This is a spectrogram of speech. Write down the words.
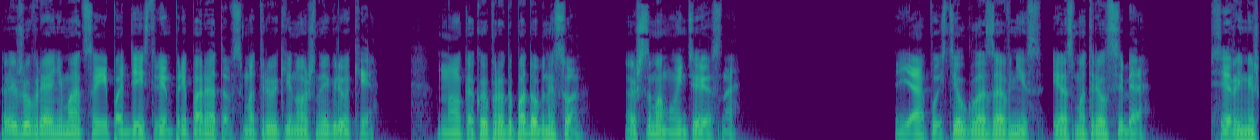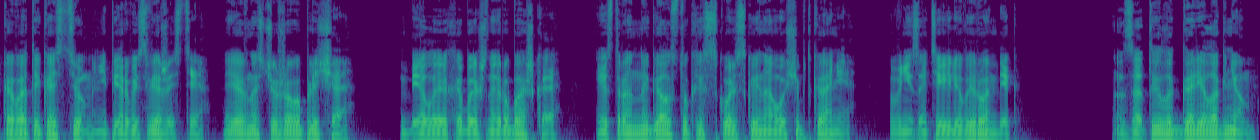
Лежу в реанимации и под действием препаратов смотрю киношные глюки. Но какой правдоподобный сон. Аж самому интересно. Я опустил глаза вниз и осмотрел себя. Серый мешковатый костюм не первой свежести, явно с чужого плеча. Белая хэбэшная рубашка и странный галстук из скользкой на ощупь ткани, в незатейливый ромбик. Затылок горел огнем.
